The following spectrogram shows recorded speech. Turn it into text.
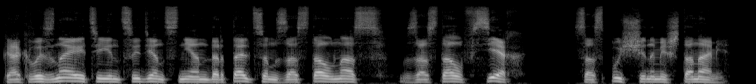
«Как вы знаете, инцидент с неандертальцем застал нас, застал всех, со спущенными штанами.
